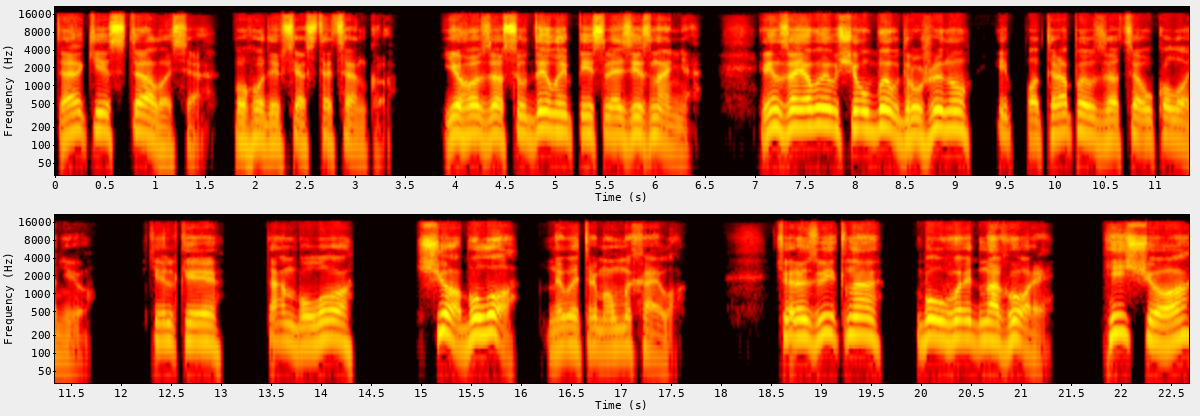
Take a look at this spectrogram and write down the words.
Так і сталося, погодився Стеценко. Його засудили після зізнання. Він заявив, що вбив дружину і потрапив за це у колонію. Тільки там було. Що було? не витримав Михайло. Через вікна був вид на гори. І що?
